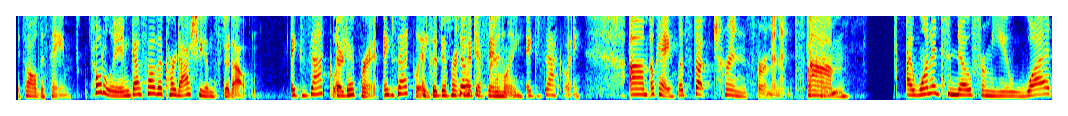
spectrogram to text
It's all the same. Totally. And guess how the Kardashians stood out? Exactly. They're different. Exactly. It's a different so type different. of family. Exactly. Um, okay, let's talk trends for a minute. Okay. Um, I wanted to know from you what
